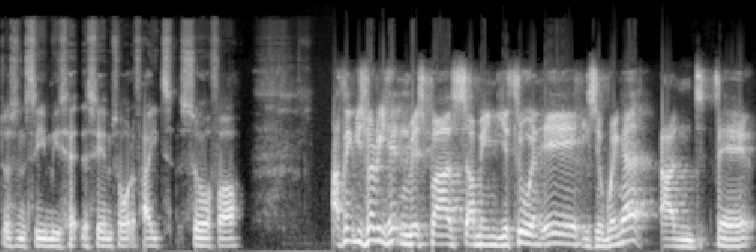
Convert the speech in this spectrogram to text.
doesn't seem he's hit the same sort of heights so far. I think he's very hit and miss, Baz. I mean, you throw in A, he's a winger, and their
